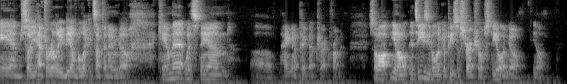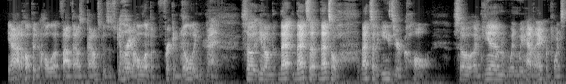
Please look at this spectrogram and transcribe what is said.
And so you have to really be able to look at something and go can that withstand uh, hanging a pickup truck from it? So I'll, you know it's easy to look at a piece of structural steel and go you know yeah i'd hope it'd hold up 5000 pounds because it's getting ready to hold up a freaking building Right. so you know that that's a that's a that's an easier call. So again, when we have anchor points,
